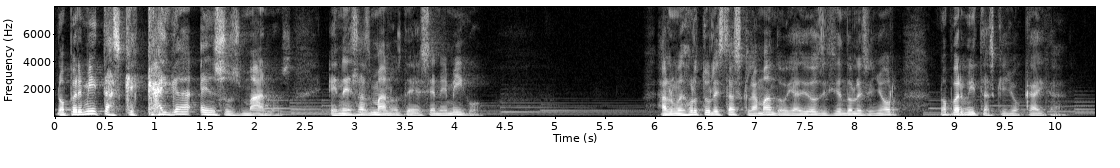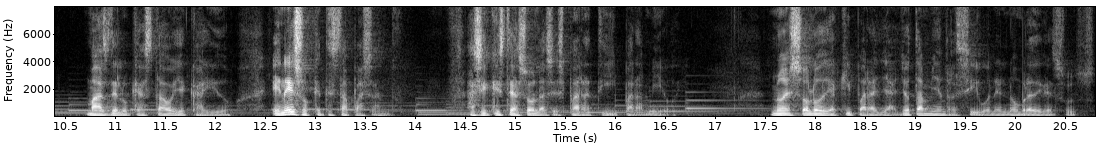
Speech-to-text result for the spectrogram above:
no permitas que caiga en sus manos, en esas manos de ese enemigo. A lo mejor tú le estás clamando hoy a Dios diciéndole, Señor, no permitas que yo caiga más de lo que hasta hoy he caído, en eso que te está pasando. Así que este a solas es para ti y para mí hoy. No es solo de aquí para allá. Yo también recibo en el nombre de Jesús.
